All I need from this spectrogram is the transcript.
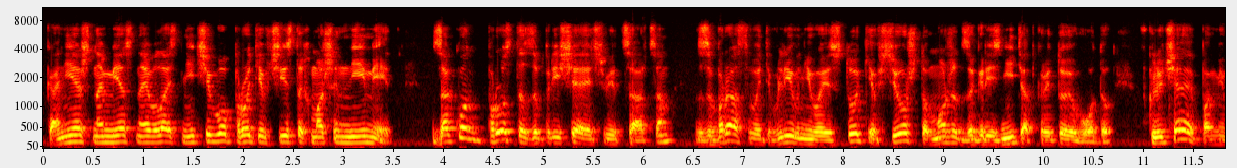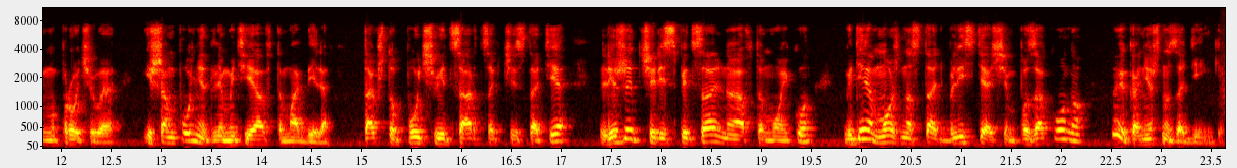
Конечно, местная власть ничего против чистых машин не имеет. Закон просто запрещает швейцарцам сбрасывать в ливневые стоки все, что может загрязнить открытую воду, включая, помимо прочего, и шампуни для мытья автомобиля. Так что путь швейцарца к чистоте лежит через специальную автомойку, где можно стать блестящим по закону, ну и, конечно, за деньги.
